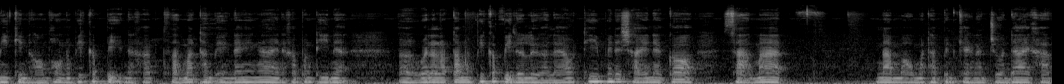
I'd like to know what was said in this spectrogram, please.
มีกลิ่นหอมของน้ำพริกกะปินะครับ สามารถทำเองได้ง่ายๆนะครับ บางทีเนี่ยเเวลาเราตำน้ำพริกกะปิเหลือๆแล้วที่ไม่ได้ใช้เนี่ยก็สามารถนำเอามาทำเป็นแกงรันจวนได้ครับ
